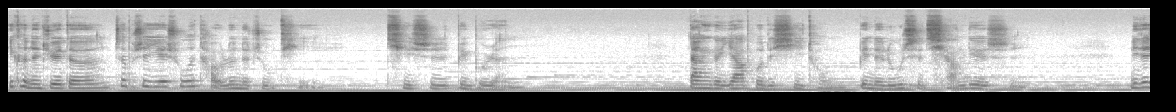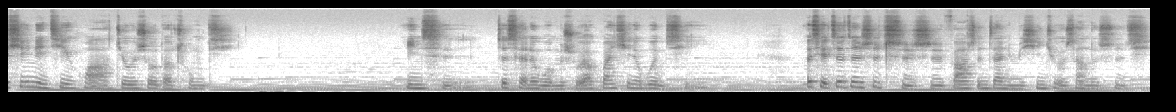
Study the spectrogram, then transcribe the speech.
你可能觉得这不是耶稣会讨论的主题，其实并不然。当一个压迫的系统变得如此强烈时，你的心灵进化就会受到冲击。因此，这成了我们所要关心的问题，而且这正是此时发生在你们星球上的事情。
